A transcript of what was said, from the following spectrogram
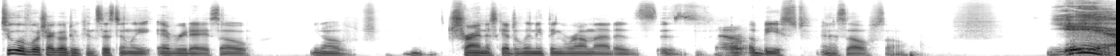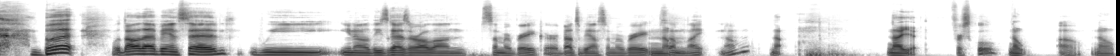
two of which i go to consistently every day so you know trying to schedule anything around that is is Yeah. a beast in itself. So, yeah. But with all that being said, we, you know, these guys are all on summer break or about to be on summer break. No. Some like, no, No. not yet. for school. Nope. Oh, No.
